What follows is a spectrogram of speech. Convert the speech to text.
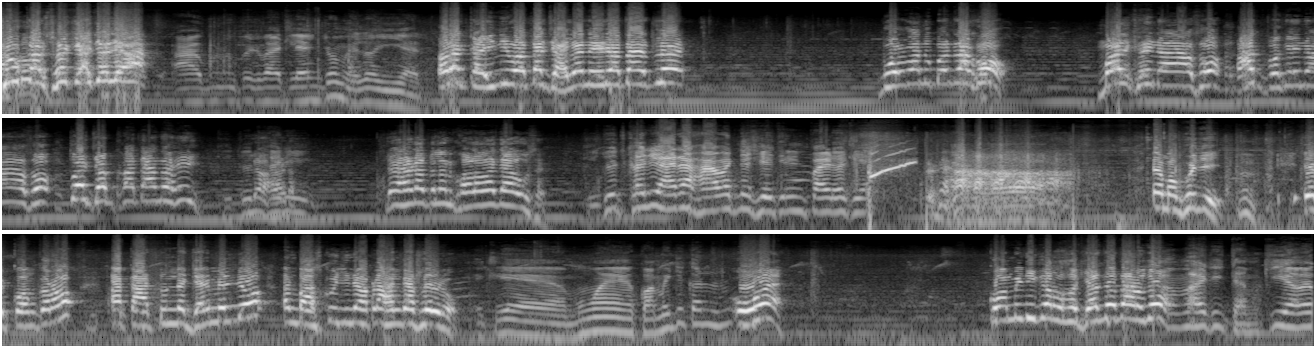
શું કરશો? કેજો લ્યા. આબરૂ પર વાત લઈને જો મેલો યાર. અરે કઈ ની વાત ચાલ્યા નહીં રહેતા એટલે. બોલવાનું બંધ રાખો. મારી ખાઈને આયા છો હાથ ભગાઈને આયા છો તો જબ ખાતા નહીં. કીધું જ ખરી. હેડો પેલા ખોળવા જાવું છે. કીધું જ ખરી હારા હાવજ ને છેતરીને પાડ્યો છે. એ મફુજી એક કામ કરો આ કાર્ટૂન ને ઘેર મેલજો અને બાસ્કુજીને આપણા હંગાથ લઈ લો. એટલે હું કોમેડી કરું ઓએ કોમેડી કરો છો ઘેર જતા રહો તમારી ધમકી હવે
